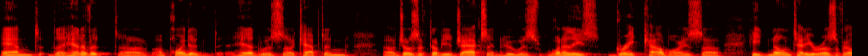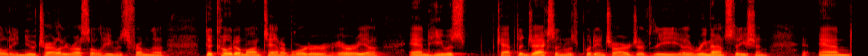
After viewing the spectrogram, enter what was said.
and the head of it, uh, appointed head, was uh, Captain uh, Joseph W. Jackson, who was one of these great cowboys. He'd known Teddy Roosevelt, he knew Charlie Russell, he was from the Dakota Montana border area, and he was Captain Jackson was put in charge of the uh, remount station. And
